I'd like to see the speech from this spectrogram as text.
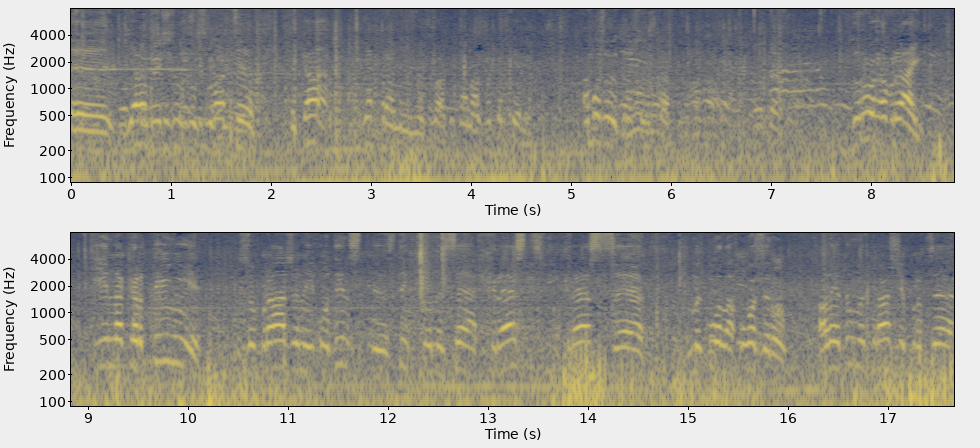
е, я вам скажу, що це така, як правильно її назвати, яка назва картини? А може ви правильно скажете? Дорога в рай. І на картині зображений один з, тих, хто несе хрест, свій хрест, це Микола Озеров. Але я думаю, краще про це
